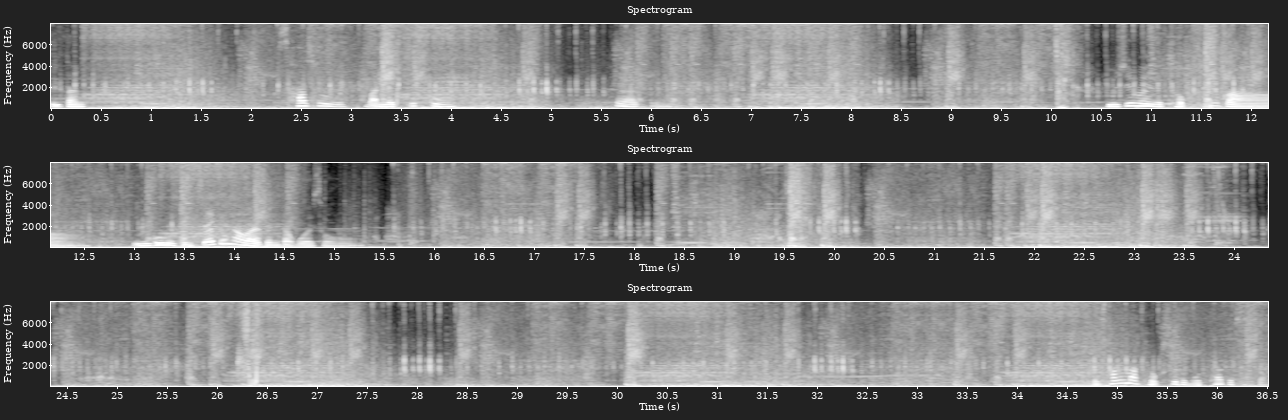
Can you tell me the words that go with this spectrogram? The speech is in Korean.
일단 사수 만렙 찍고 해야지. 요즘에는 격수가 인공이 좀 세게 나와야 된다고 해서 상마 격수를 못 하겠어.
